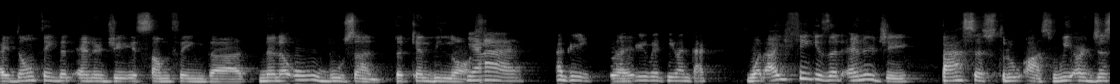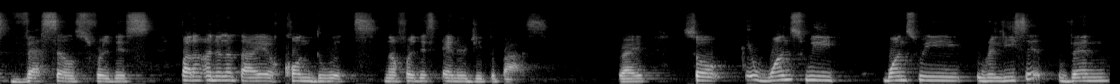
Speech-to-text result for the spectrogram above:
I don't think that energy is something that na nauubusan, that can be lost. Yeah, agree. Right. Agree with you on that. What I think is that energy passes through us. We are just vessels for this. Parang ano lang tayo, conduits na for this energy to pass. Right? So it- once we once we release it, then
